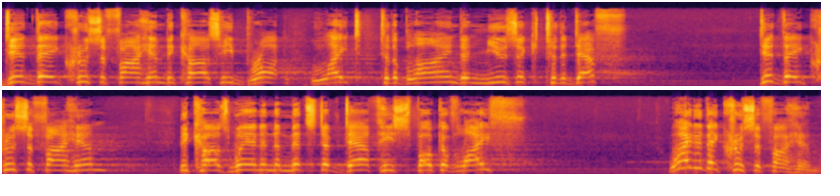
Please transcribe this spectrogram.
Did they crucify him because he brought light to the blind and music to the deaf? Did they crucify him because when in the midst of death he spoke of life? Why did they crucify him?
